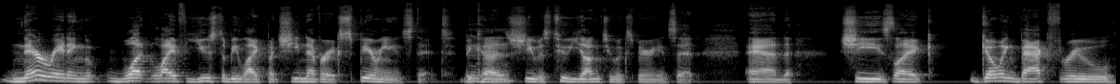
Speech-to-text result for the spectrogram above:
narrating what life used to be like, but she never experienced it because mm-hmm. she was too young to experience it. And she's like going back through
